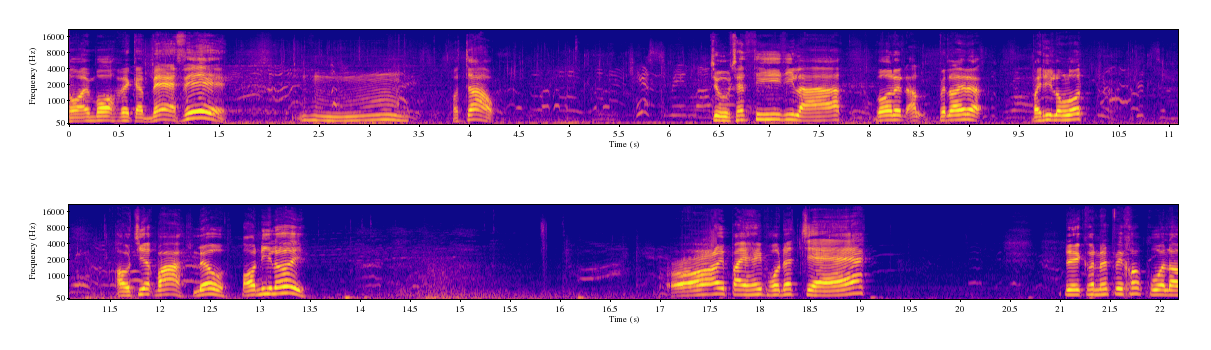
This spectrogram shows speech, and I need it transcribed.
น้อยมอบให้กับแม่สิอื้อหือพระเจ้า Kiss me, love. จูบฉันสิที่รักบอลเลยอะเป็นอะไรเนี่ยไปที่ลงรถ เอาเชือกมาเร็วตอนนี้เลยโอ้ยไปให้พ้นนะแจ็คเด็กคนนั้นเป็นครอบครัวเรา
